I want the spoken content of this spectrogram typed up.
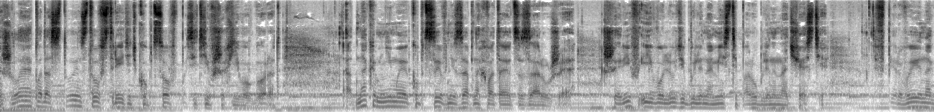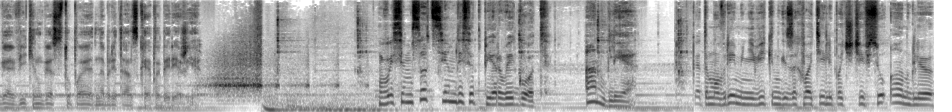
желая по достоинству встретить купцов, посетивших его город. Однако мнимые купцы внезапно хватаются за оружие. Шериф и его люди были на месте порублены на части. Впервые нога викинга ступает на британское побережье. 871 год. Англия. К этому времени викинги захватили почти всю Англию.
